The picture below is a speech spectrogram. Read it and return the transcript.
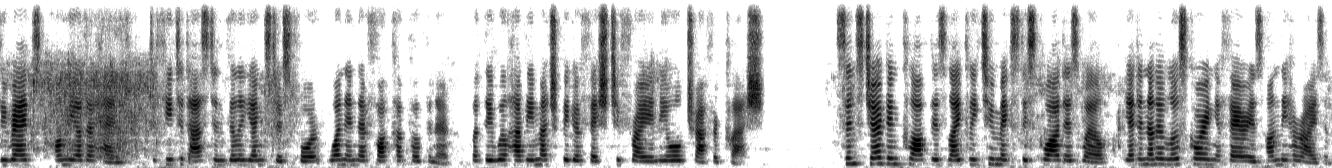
The Reds, on the other hand, defeated Aston Villa youngsters 4-1 in their FA Cup opener, but they will have a much bigger fish to fry in the Old Trafford clash. Since Jurgen Klopp is likely to mix the squad as well, yet another low-scoring affair is on the horizon.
